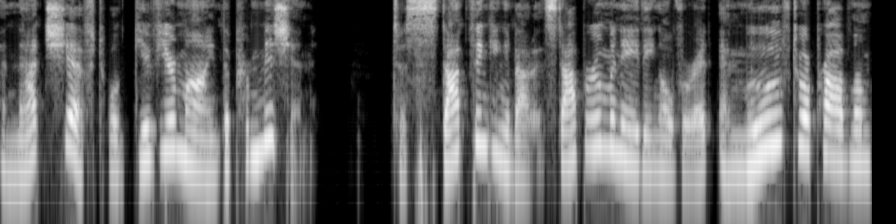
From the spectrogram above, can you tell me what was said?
And that shift will give your mind the permission to stop thinking about it, stop ruminating over it, and move to a problem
